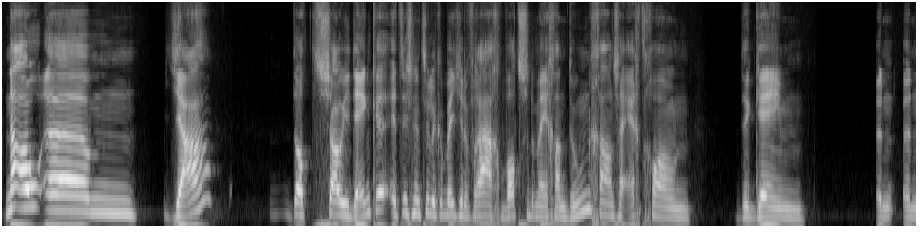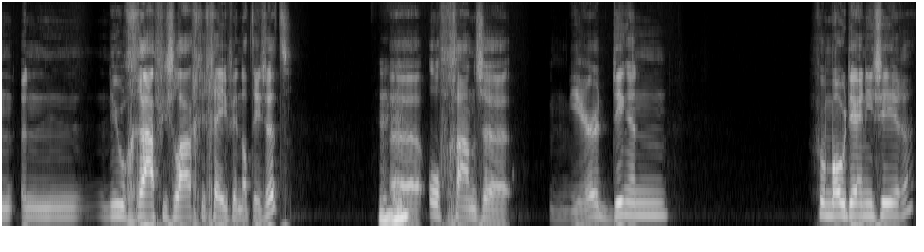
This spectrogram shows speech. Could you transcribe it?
Nou, ehm, ja, dat zou je denken. Het is natuurlijk een beetje de vraag wat ze ermee gaan doen. Gaan ze echt gewoon de game een, een, een nieuw grafisch laagje geven en dat is het? Mhm. Eh, of gaan ze meer dingen vermoderniseren?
